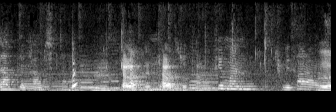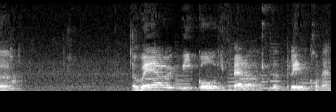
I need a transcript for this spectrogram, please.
Lạt từ thảo 음, 달라트, 달라트 좋다. 휴먼 주의사라고 그 Where we go is better. Please comment.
